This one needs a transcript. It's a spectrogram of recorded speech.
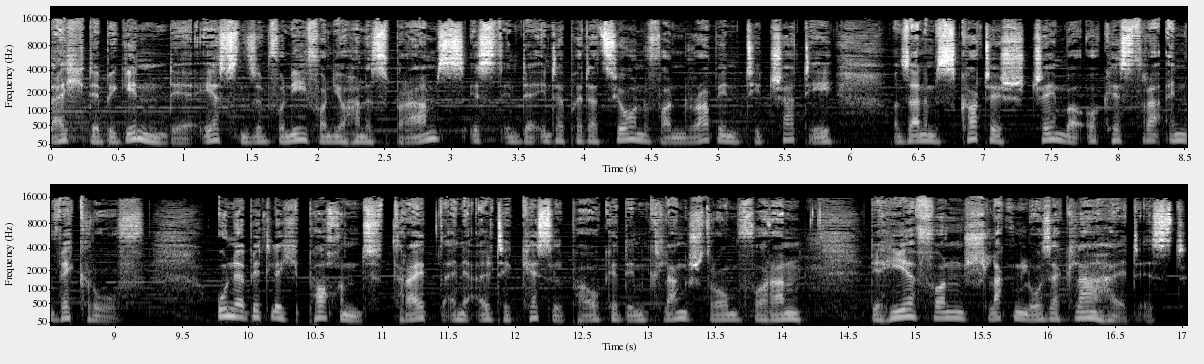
Gleich der Beginn der ersten Symphonie von Johannes Brahms ist in der Interpretation von Robin Ticciati und seinem Scottish Chamber Orchestra ein Weckruf. Unerbittlich pochend treibt eine alte Kesselpauke den Klangstrom voran, der hier von schlackenloser Klarheit ist.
